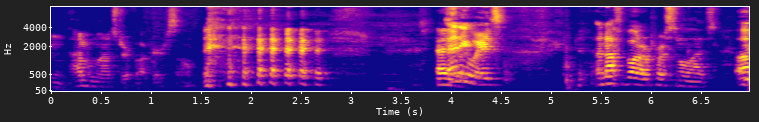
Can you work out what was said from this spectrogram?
Mm, I'm a monster fucker, so. anyway, Anyways, enough about our personal lives. Um,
